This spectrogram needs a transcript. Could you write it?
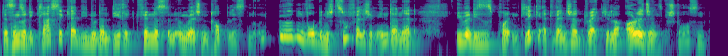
Das sind so die Klassiker, die du dann direkt findest in irgendwelchen Top-Listen. Und irgendwo bin ich zufällig im Internet über dieses Point-and-Click-Adventure Dracula Origins gestoßen.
